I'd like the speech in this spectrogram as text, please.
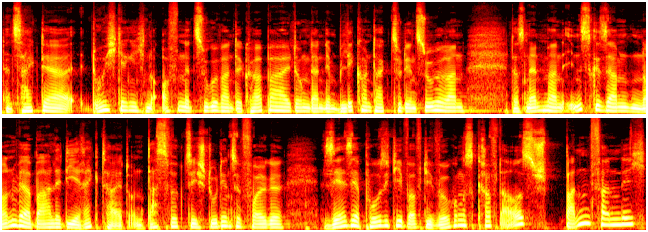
Dann zeigt er durchgängig eine offene, zugewandte Körperhaltung, dann den Blickkontakt zu den Zuhörern. Das nennt man insgesamt nonverbale Direktheit. Und das wirkt sich Studien zufolge sehr, sehr positiv auf die Wirkungskraft aus. Spannend fand ich,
